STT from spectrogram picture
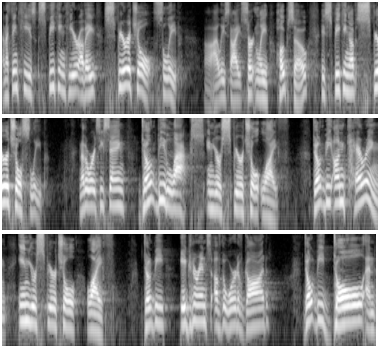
And I think he's speaking here of a spiritual sleep. Uh, at least I certainly hope so. He's speaking of spiritual sleep. In other words, he's saying, don't be lax in your spiritual life. Don't be uncaring in your spiritual life. Don't be ignorant of the Word of God. Don't be dull and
